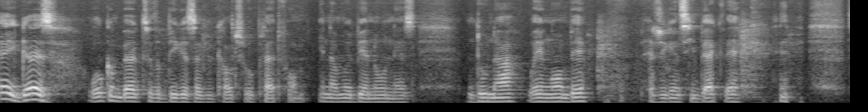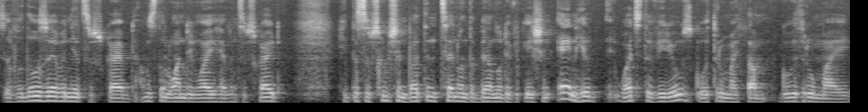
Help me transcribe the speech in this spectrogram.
hey guys, welcome back to the biggest agricultural platform in Namibia known as Nduna Wengombe, as you can see back there. so for those who haven't yet subscribed, I'm still wondering why you haven't subscribed. Hit the subscription button, turn on the bell notification, and watch the videos, go through my thumb, go through my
